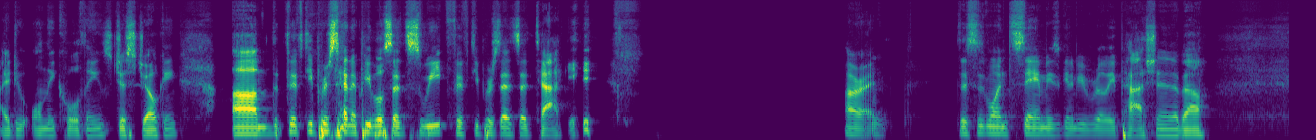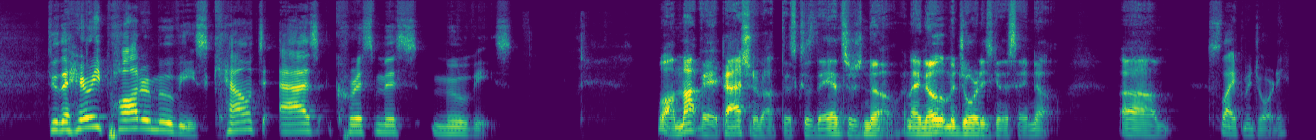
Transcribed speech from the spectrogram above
I do only cool things. Just joking. Um, the 50% of people said sweet, 50% said tacky. All right. Hmm. This is one Sammy's going to be really passionate about. Do the Harry Potter movies count as Christmas movies? Well, I'm not very passionate about this because the answer is no, and I know the majority is going to say no. Um, Slight majority.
